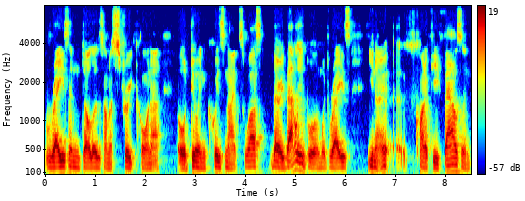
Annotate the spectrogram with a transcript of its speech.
raising dollars on a street corner or doing quiz nights, whilst very valuable and would raise you know, uh, quite a few thousand.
